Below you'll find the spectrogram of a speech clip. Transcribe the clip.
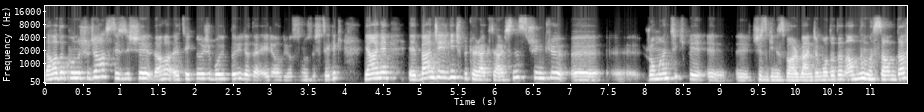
Daha da konuşacağız. Siz işi daha e, teknoloji boyutlarıyla da ele alıyorsunuz üstelik. Yani e, bence ilginç bir karaktersiniz. Çünkü e, e, romantik bir e, e, çizginiz var bence. Modadan anlamasam da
